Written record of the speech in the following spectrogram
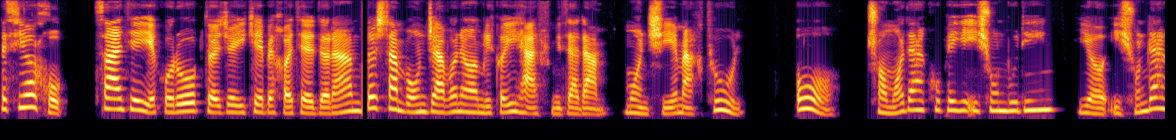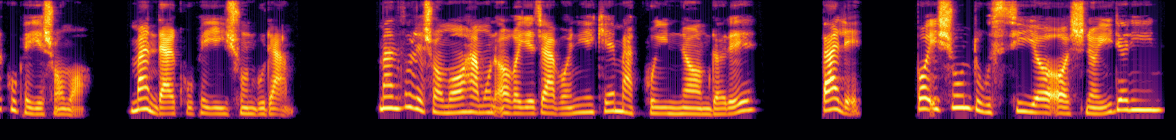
بسیار خوب. ساعت یک و ربع تا جایی که به خاطر دارم داشتم با اون جوان آمریکایی حرف می زدم. منشی مقتول. او شما در کوپه ایشون بودین یا ایشون در کوپه شما؟ من در کوپه ایشون بودم. منظور شما همون آقای جوانیه که مکوین نام داره؟ بله. با ایشون دوستی یا آشنایی دارین؟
